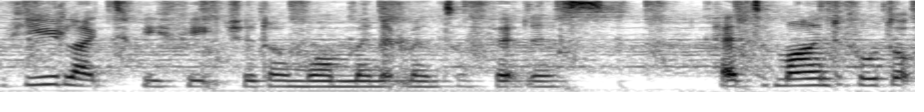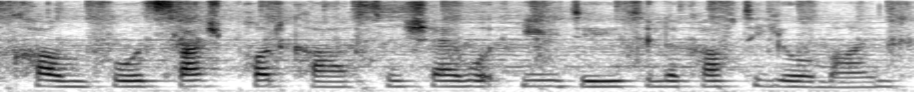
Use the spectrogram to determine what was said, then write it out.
If you'd like to be featured on One Minute Mental Fitness, head to mindful.com forward slash podcast and share what you do to look after your mind.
